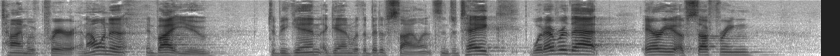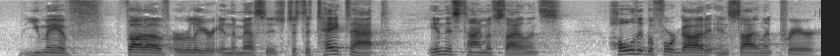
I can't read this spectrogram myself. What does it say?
time of prayer? And I want to invite you to begin again with a bit of silence and to take whatever that area of suffering you may have thought of earlier in the message, just to take that in this time of silence, hold it before God in silent prayer.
